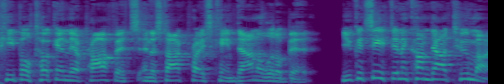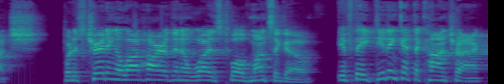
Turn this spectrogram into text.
people took in their profits and the stock price came down a little bit. You could see it didn't come down too much, but it's trading a lot higher than it was 12 months ago. If they didn't get the contract,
